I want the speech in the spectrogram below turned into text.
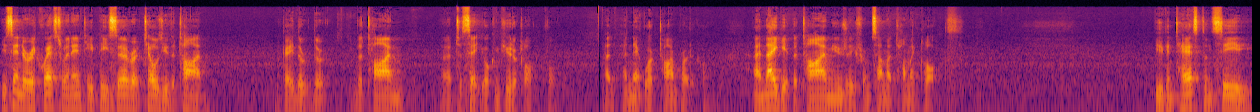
You send a request to an NTP server, it tells you the time, okay, the, the, the time uh, to set your computer clock for, a, a network time protocol. And they get the time usually from some atomic clocks. You can test and see,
